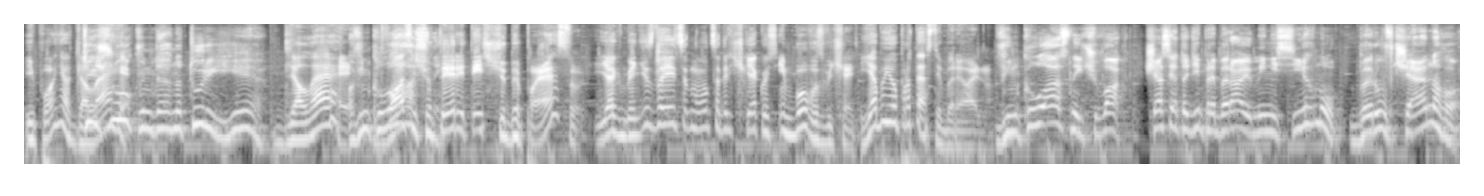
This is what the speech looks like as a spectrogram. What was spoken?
і поняв, для Ти леги. жук, він де в натурі є. Для леги А він класний. 24 тисячі ДПСу, як мені здається, ну це трішки якось імбово звучить. Я би його протестив би реально. Він класний, чувак. Щас я тоді прибираю міні-сігму, беру вченого.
